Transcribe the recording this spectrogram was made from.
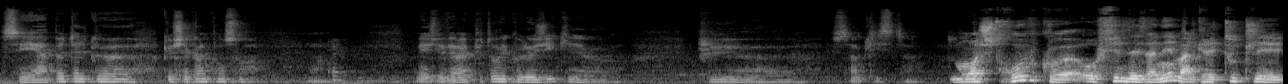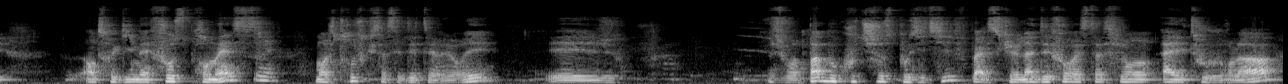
c'est un peu tel que, que chacun le conçoit. Mais je le verrais plutôt écologique et euh, plus euh, simpliste. Moi, je trouve qu'au fil des années, malgré toutes les entre guillemets fausses promesses, Ouais. moi je trouve que ça s'est détérioré et je je vois pas beaucoup de choses positives parce que la déforestation elle est toujours là,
